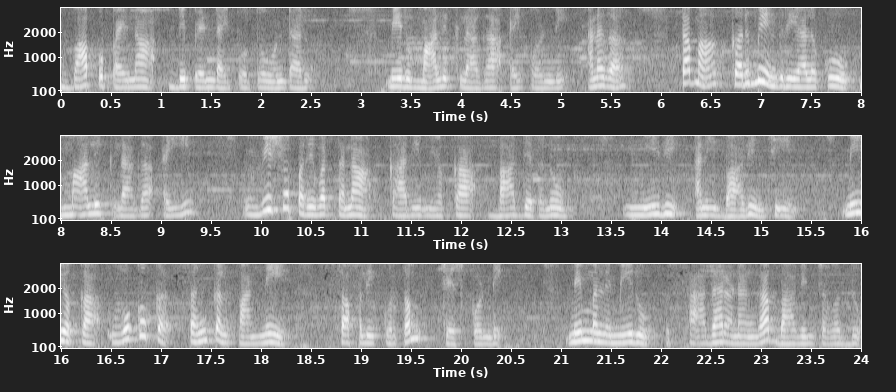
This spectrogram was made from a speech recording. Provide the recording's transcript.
బాపు పైన డిపెండ్ అయిపోతూ ఉంటారు. మీరు మాలిక్ లాగా అయిపోండి. అనగా తమ కర్మేంద్రియాలకు మాలిక్ లాగా అయ్యి విశ్వ పరివర్తన కార్యం యొక్క బాధ్యతను మీది అని భావించి మీ యొక్క ఒక్కొక్క సంకల్పాన్ని సఫలీకృతం చేసుకోండి. మిమ్మల్ని మీరు సాధారణంగా భావించవద్దు.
